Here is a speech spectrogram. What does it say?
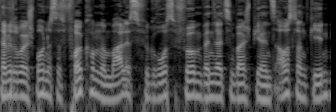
Da haben wir darüber gesprochen, dass das vollkommen normal ist für große Firmen, wenn sie halt zum Beispiel ins Ausland gehen,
